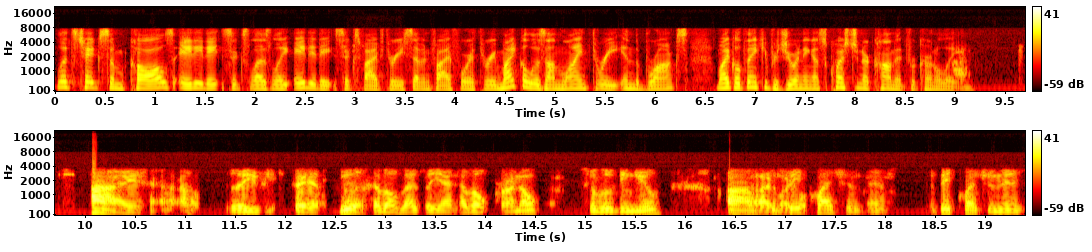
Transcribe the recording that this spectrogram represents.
Let's take some calls. 888 Leslie, 888 653 7543. Michael is on line three in the Bronx. Michael, thank you for joining us. Question or comment for Colonel Leighton? Hi. Uh, hello, Leslie, and hello, Colonel. Saluting you. Um, Hi, the Michael. big question is the big question is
